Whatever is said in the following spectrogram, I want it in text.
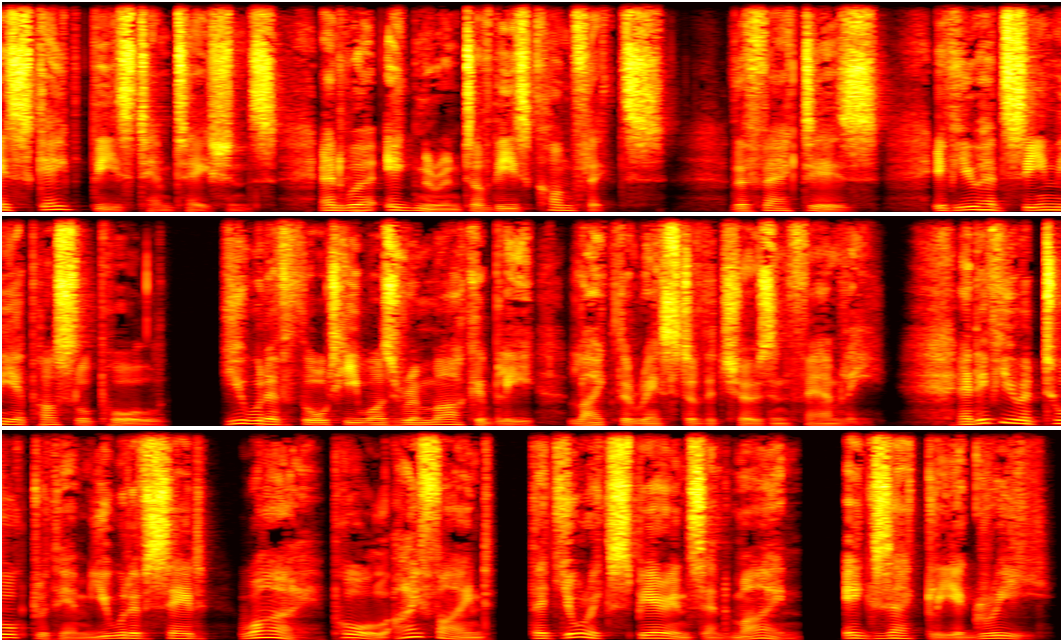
escaped these temptations and were ignorant of these conflicts. The fact is, if you had seen the apostle Paul, you would have thought he was remarkably like the rest of the chosen family. And if you had talked with him, you would have said, why, Paul, I find that your experience and mine exactly agree.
